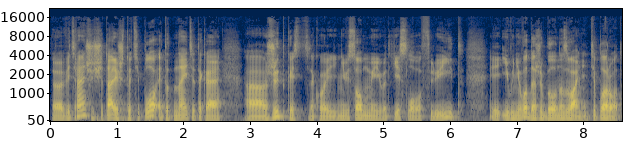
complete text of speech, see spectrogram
э, ведь раньше считали, что тепло это, знаете, такая э, жидкость, такой невесомый, вот есть слово флюид, и, и у него даже было название теплород.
